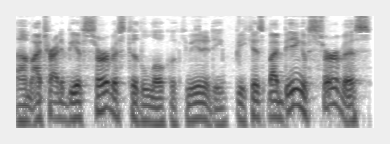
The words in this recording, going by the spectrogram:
Um, I try to be of service to the local community because by being of service,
